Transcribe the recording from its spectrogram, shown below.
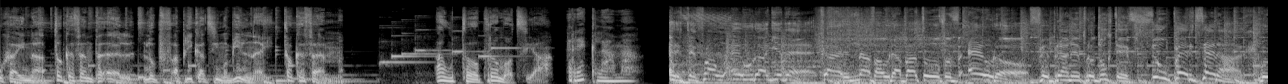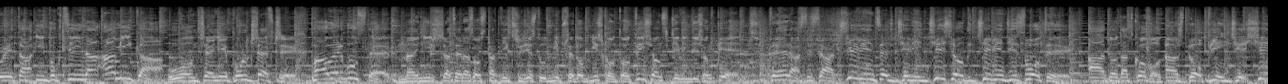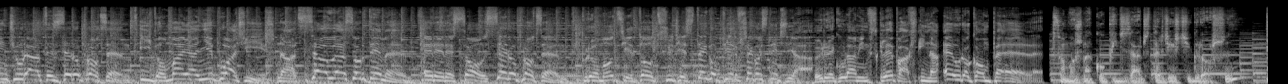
Słuchaj na tokefm.pl lub w aplikacji mobilnej Tok FM. Autopromocja. Reklama. RTV Euro AGD. Karnawał rabatów w euro. Wybrane produkty w super cenach. Płyta indukcyjna Amika. Łączenie pól grzewczych. Power Booster. Najniższa teraz ostatnich 30 dni przed obniżką to 1095. Teraz za 999 zł. A dodatkowo aż do 50 rat 0%. I do maja nie płacisz. Na cały asortyment. RRSO 0%. Promocje do 31 stycznia. Regulamin w sklepach i na euro.com.pl. Co można kupić za 40 groszy?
